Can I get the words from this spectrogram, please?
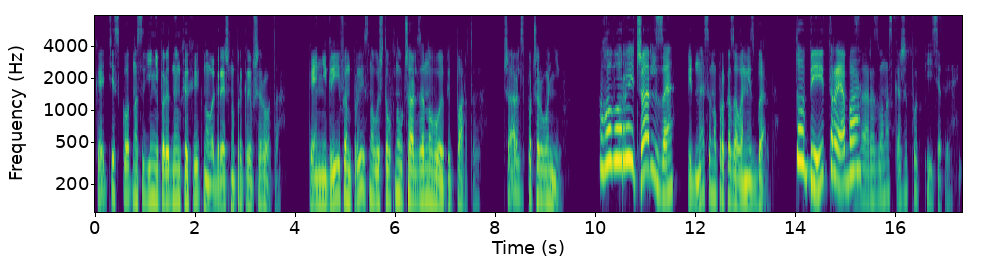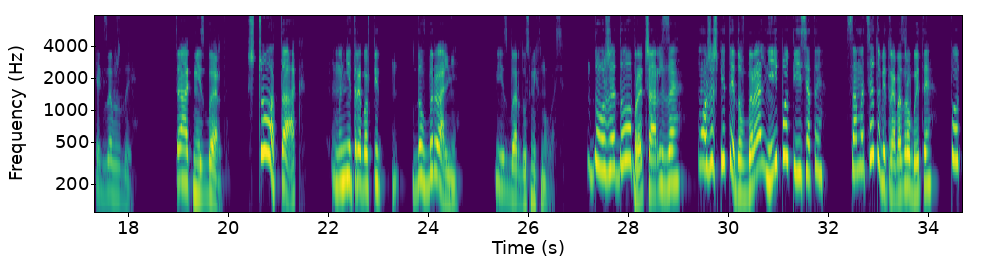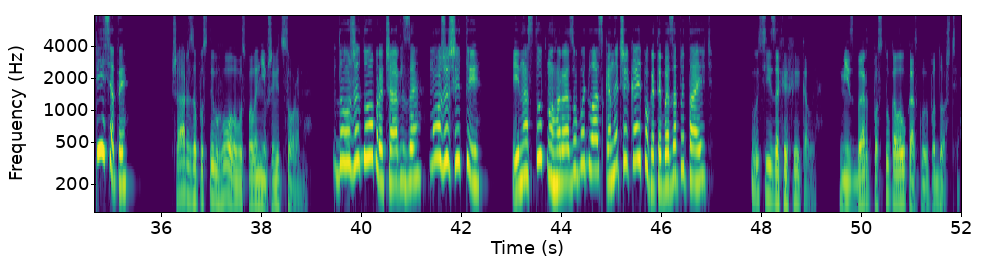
Кетті Скотт на сидінні перед ним хихикнула, грешно прикривши рота. Кенні Гріфен приснув і штовхнув Чарльза ногою під партою. Чарльз почервонів. Говори, Чарльзе, піднесено проказала міс Берд. Тобі треба. Зараз вона скаже попісяти, як завжди. Так, міс Берд. Що так? Мені треба впід... до вбиральні. Міс Берд усміхнулась. Дуже добре, Чарльзе. Можеш піти до вбиральні і попісяти. Саме це тобі треба зробити. Попісяти. Чарльз опустив голову, спаленівши від сорому. Дуже добре, Чарльзе, можеш іти. І наступного разу, будь ласка, не чекай, поки тебе запитають. Усі захихикали. Міс Берд постукала указкою по дошці.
